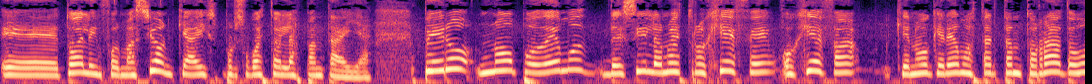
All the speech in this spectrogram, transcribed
Eh, toda la información que hay, por supuesto, en las pantallas. Pero no podemos decirle a nuestro jefe o jefa que no queremos estar tanto rato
